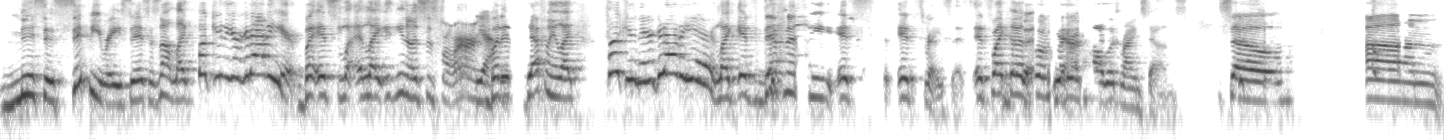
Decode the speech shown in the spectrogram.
Mississippi racist. It's not like fuck you, nigger, get out of here. But it's like, like you know, it's just yeah. but it's definitely like fuck you, nigger, get out of here. Like it's definitely it's it's racist. It's like a yeah. with rhinestones. So, um,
